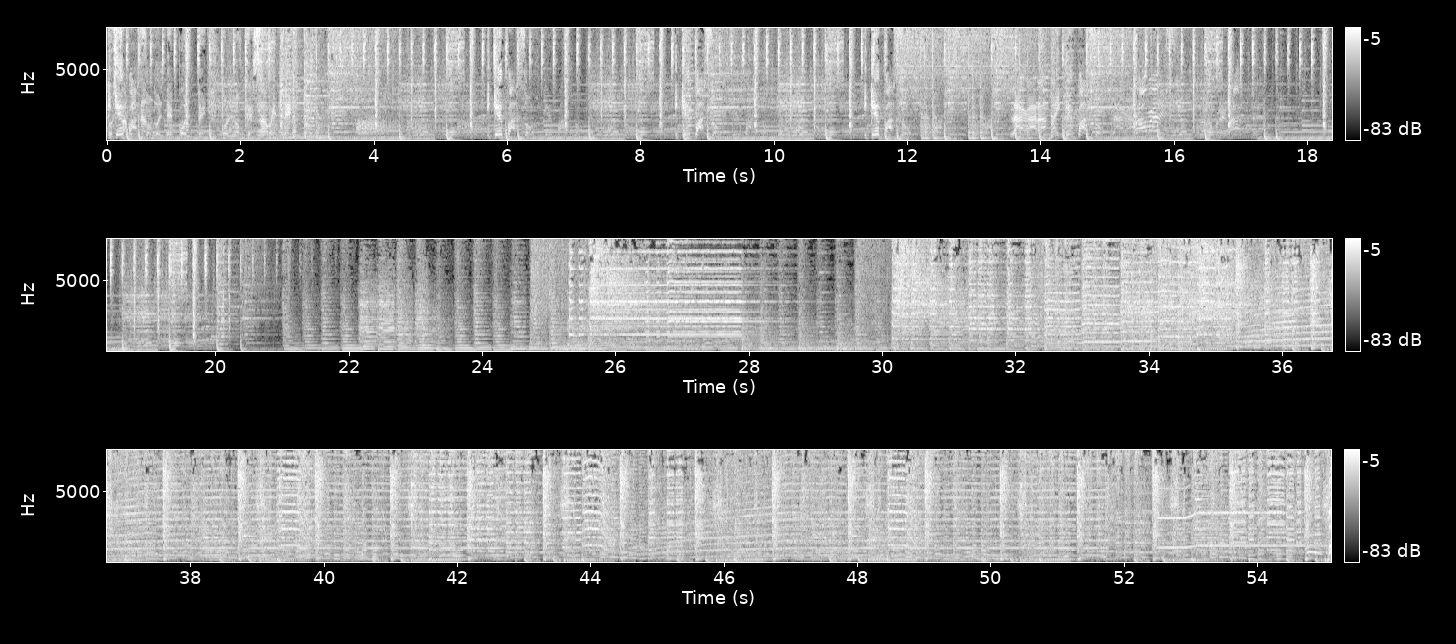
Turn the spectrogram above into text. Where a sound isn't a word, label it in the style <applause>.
te detesto. ¿Y qué Examinando el deporte con los que saben de esto. ¿Y qué pasó? ¿Y qué pasó? ¿Y qué pasó?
